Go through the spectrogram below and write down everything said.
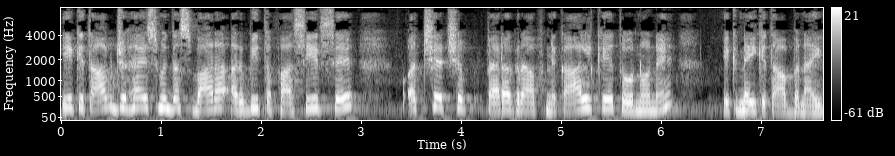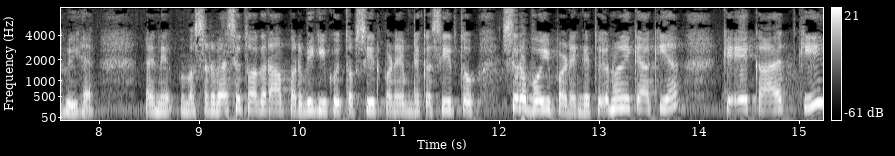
یہ کتاب جو ہے اس میں دس بارہ عربی تفاصیر سے اچھے اچھے پیراگراف نکال کے تو انہوں نے ایک نئی کتاب بنائی ہوئی ہے۔ یعنی مثلاً ویسے تو اگر آپ عربی کی کوئی تفسیر پڑھے ابن کثیر تو صرف وہی پڑھیں گے۔ تو انہوں نے کیا کیا کہ ایک آیت کی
